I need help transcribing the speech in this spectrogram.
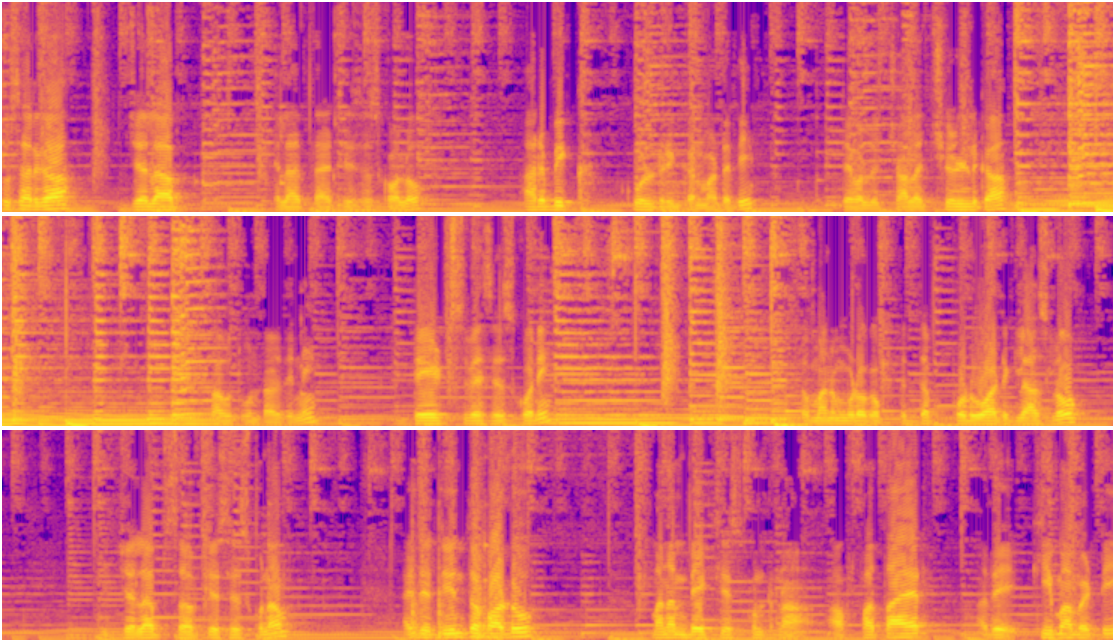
చూసారుగా జలాబ్ ఎలా తయారు చేసేసుకోవాలో? అరబిక్ కూల్ డ్రింక్ అనమాట ఇది. అంటే వాళ్ళు చాలా చిల్డ్గా తాగుతుంటారు దీన్ని. డేట్స్ వేసేసుకొని. సో మనం కూడా ఒక పెద్ద పొడవాటి గ్లాస్లో జలాబ్ సర్వ్ చేసేసుకున్నాం. అయితే దీంతో పాటు మనం బేక్ చేసుకుంటున్న ఆ ఫతాయర్ అదే కీమా పెట్టి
